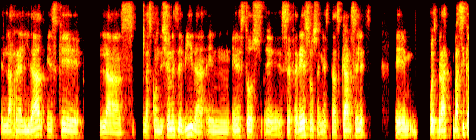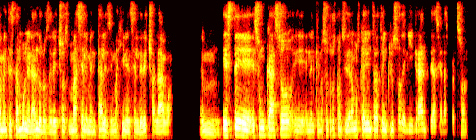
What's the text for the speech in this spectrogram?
la realidad es que las, las, condiciones de vida en, estos eh, en estas cárceles, em, pues básicamente están vulnerando los derechos más elementales. Imagínense el derecho al agua, este es un caso eh, en el que nosotros consideramos que hay un trato incluso denigrante hacia las personas.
